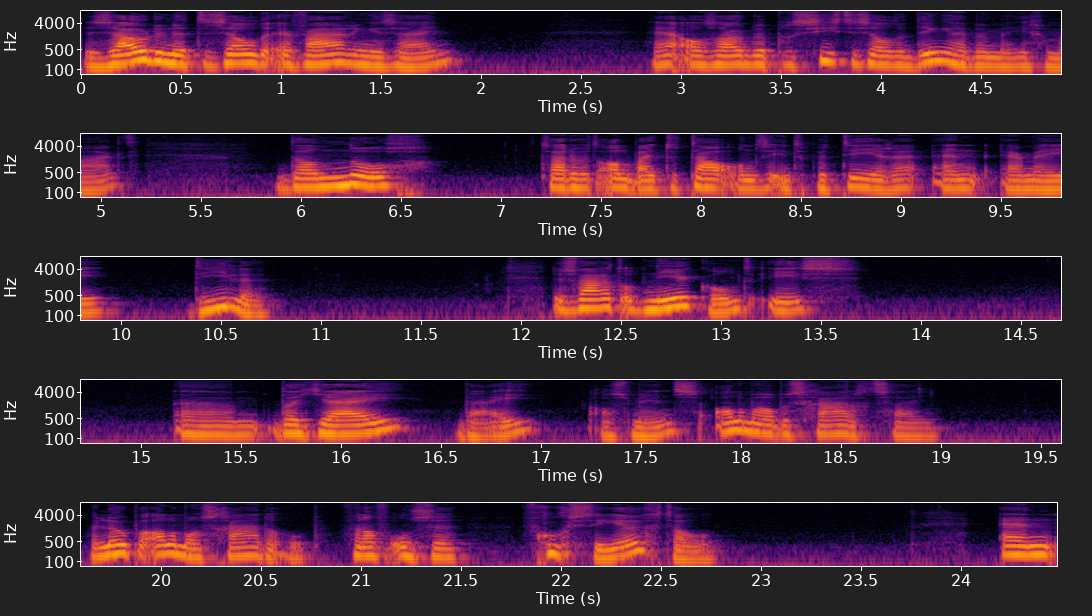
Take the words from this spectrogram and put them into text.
zouden het dezelfde ervaringen zijn, hè, al zouden we precies dezelfde dingen hebben meegemaakt, dan nog zouden we het allebei totaal anders interpreteren en ermee dealen. Dus waar het op neerkomt is um, dat jij, wij als mens, allemaal beschadigd zijn. We lopen allemaal schade op, vanaf onze vroegste jeugd al. En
